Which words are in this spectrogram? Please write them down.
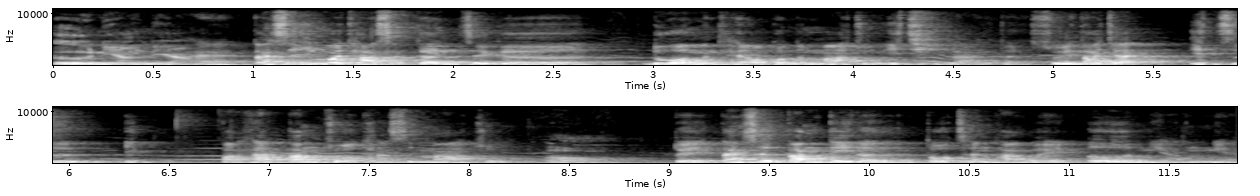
二娘娘。哎，但是因为她是跟这个鹿耳门天后宫的妈祖一起来的，所以大家一直一把它当做它是妈祖。哦。对，但是当地的人都称它为二娘娘。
